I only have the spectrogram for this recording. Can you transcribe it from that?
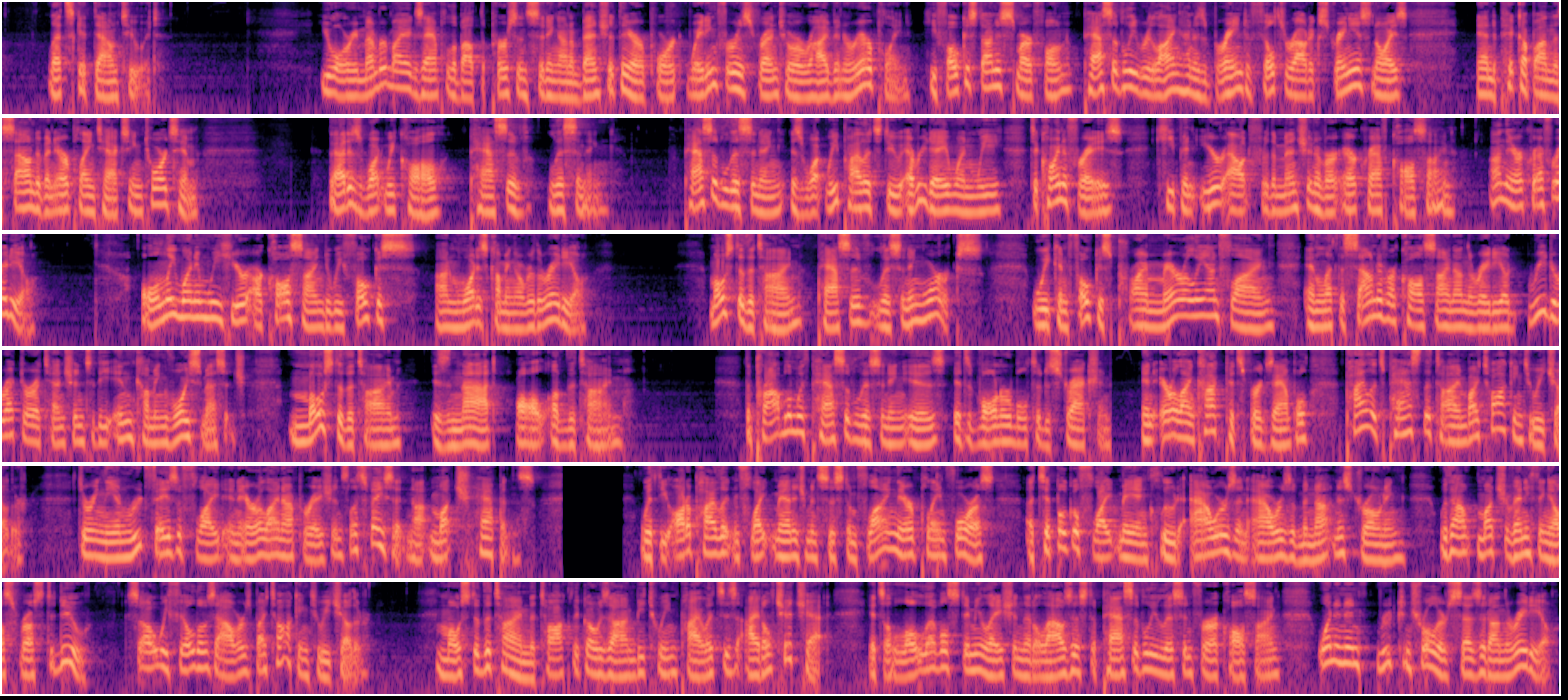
Let's get down to it. You will remember my example about the person sitting on a bench at the airport waiting for his friend to arrive in her airplane. He focused on his smartphone, passively relying on his brain to filter out extraneous noise and pick up on the sound of an airplane taxiing towards him. That is what we call passive listening. Passive listening is what we pilots do every day when we, to coin a phrase, keep an ear out for the mention of our aircraft call sign on the aircraft radio. Only when we hear our call sign do we focus on what is coming over the radio. Most of the time, passive listening works. We can focus primarily on flying and let the sound of our call sign on the radio redirect our attention to the incoming voice message. Most of the time, is not all of the time. The problem with passive listening is it's vulnerable to distraction. In airline cockpits, for example, pilots pass the time by talking to each other. During the en route phase of flight in airline operations, let's face it, not much happens. With the autopilot and flight management system flying the airplane for us, a typical flight may include hours and hours of monotonous droning without much of anything else for us to do. So we fill those hours by talking to each other. Most of the time, the talk that goes on between pilots is idle chit chat. It's a low level stimulation that allows us to passively listen for a call sign when an en route controller says it on the radio.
